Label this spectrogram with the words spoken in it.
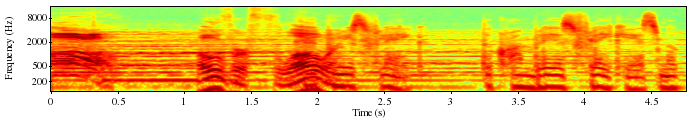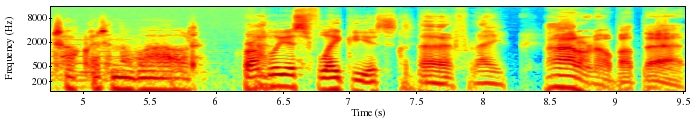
Oh, Overflowing. Cadbury's Flake, the crumbliest, flakiest milk chocolate in the world. crumbliest, flakiest. Butterfly. I don't know about that.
